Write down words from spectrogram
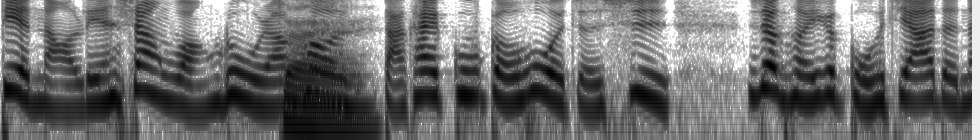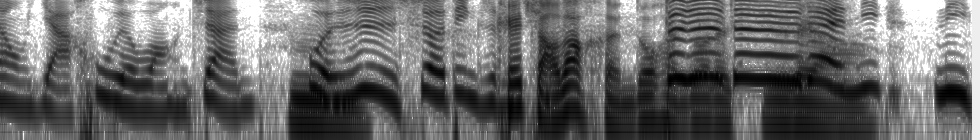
电脑连上网络，然后打开 Google 或者是任何一个国家的那种雅虎的网站，嗯、或者是设定什么，可以找到很多很多。对对对对对，你你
